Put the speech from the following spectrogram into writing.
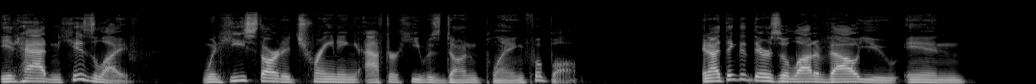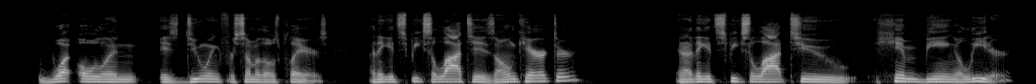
it had in his life when he started training after he was done playing football. And I think that there's a lot of value in what Olin is doing for some of those players. I think it speaks a lot to his own character. And I think it speaks a lot to him being a leader.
